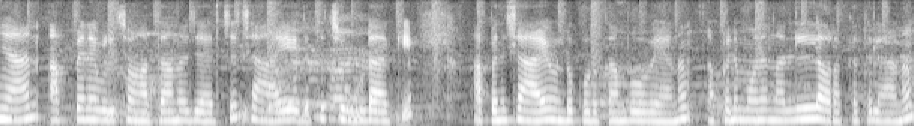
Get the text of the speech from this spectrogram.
ഞാൻ അപ്പനെ വിളിച്ചുണർത്താമെന്ന് വിചാരിച്ച് ചായ എടുത്ത് ചൂടാക്കി അപ്പന് ചായ കൊണ്ട് കൊടുക്കാൻ പോവുകയാണ്. അപ്പന് മോനെ നല്ല ഉറക്കത്തിലാണ്.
